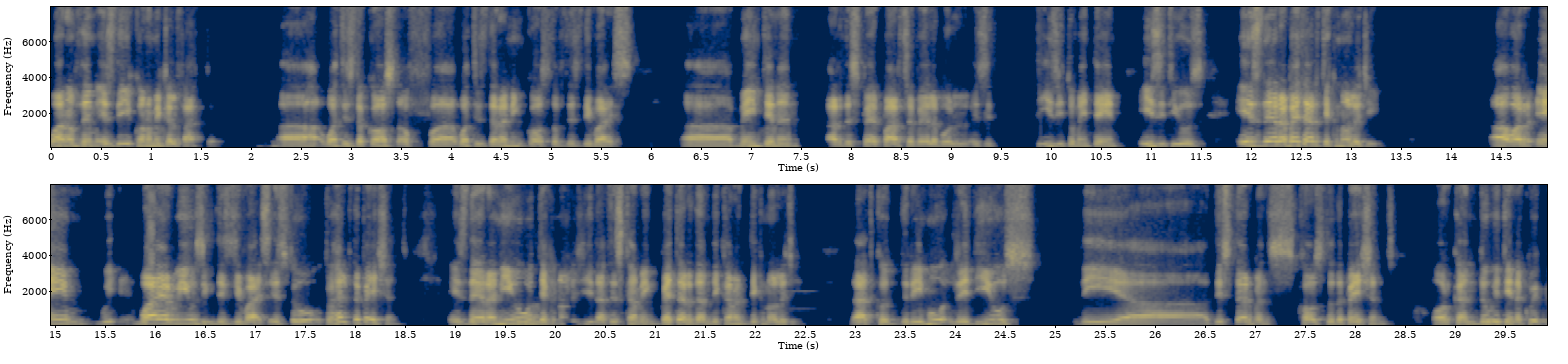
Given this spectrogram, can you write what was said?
One of them is the economical mm-hmm. factor. Uh, what is the cost of uh, what is the running cost of this device? Uh, maintenance. Mm-hmm. Are the spare parts available? Is it easy to maintain? Easy to use? Is there a better technology? Our aim, we, why are we using this device? Is to to help the patient. Is there a new mm-hmm. technology that is coming better than the current technology that could remove reduce the uh, disturbance caused to the patient or can do it in a quick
